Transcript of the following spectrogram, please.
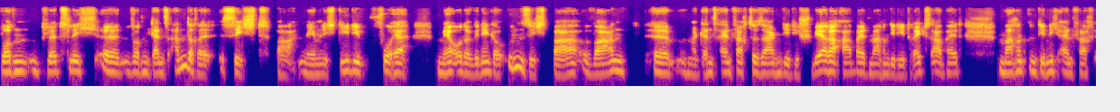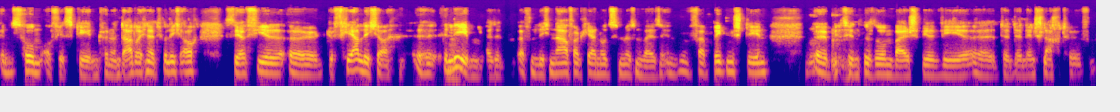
wurden plötzlich, äh, wurden ganz andere sichtbar, nämlich die, die vorher mehr oder weniger unsichtbar waren, äh, mal ganz einfach zu sagen, die die schwere Arbeit machen, die die Drecksarbeit machen und die nicht einfach ins Homeoffice gehen können und dadurch natürlich auch sehr viel äh, gefährlicher äh, leben, also öffentlichen Nahverkehr nutzen müssen, weil sie in Fabriken stehen, äh, bis hin zu so einem Beispiel wie äh, den, den Schlachthöfen.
